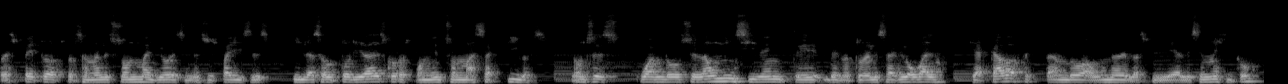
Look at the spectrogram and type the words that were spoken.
respeto a los personales son mayores en esos países y las autoridades correspondientes son más activas. Entonces, cuando se da un incidente de naturaleza global que acaba afectando a una de las filiales en México,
